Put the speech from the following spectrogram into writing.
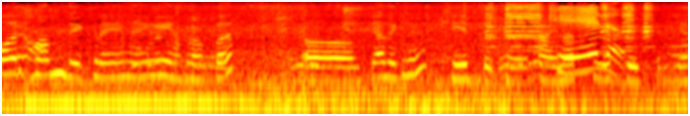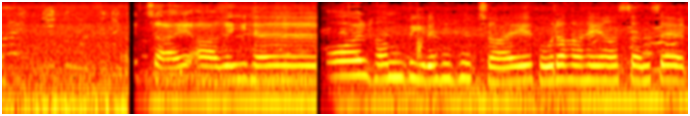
और हम देख रहे हैं ये यहाँ पर क्या देख रहे हैं? खेत देख रहे हैं। कायनात खेत। देख रही है चाय आ गई है और हम पी रहे हैं चाय। हो रहा है यहाँ सनसेट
